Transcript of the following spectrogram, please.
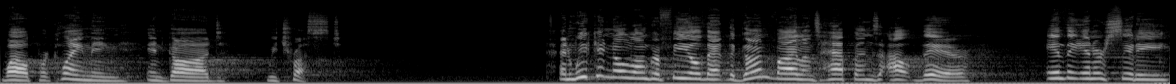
while proclaiming in God we trust. And we can no longer feel that the gun violence happens out there in the inner city,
